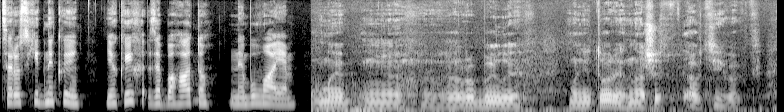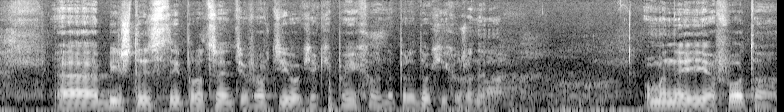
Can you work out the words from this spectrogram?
це розхідники, яких забагато не буває. Ми робили моніторинг наших автівок. Більш 30% автівок, які поїхали напередок, їх вже нема. У мене є фото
